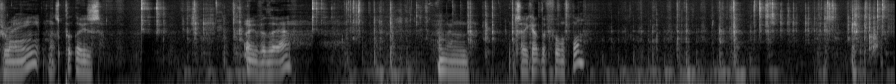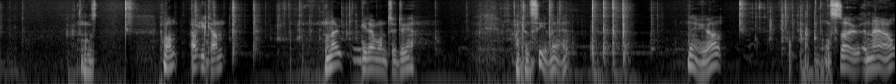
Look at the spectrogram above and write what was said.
Three. Let's put those over there. And then take out the fourth one. Come on, out you come. Nope, you don't want to, do you? I can see that. There you are. So, and now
